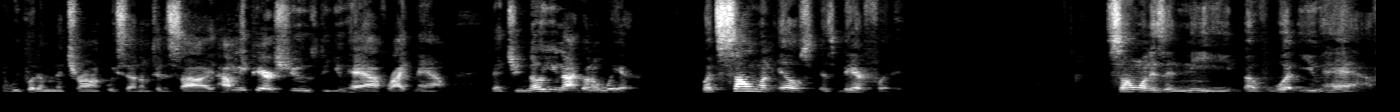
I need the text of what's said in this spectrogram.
and we put them in the trunk. We set them to the side. How many pair of shoes do you have right now that you know you're not going to wear, but someone else is barefooted? Someone is in need of what you have,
